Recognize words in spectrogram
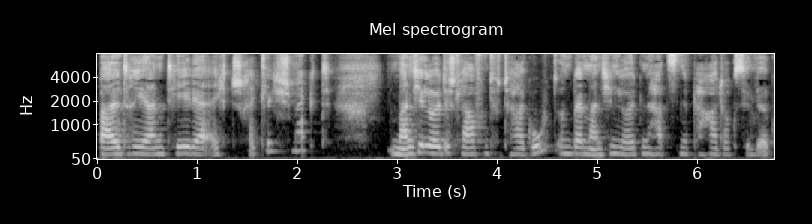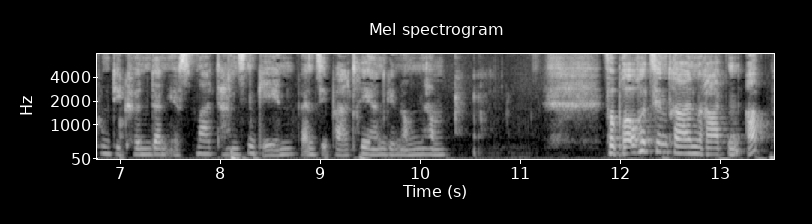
Baldrian-Tee, der echt schrecklich schmeckt. Manche Leute schlafen total gut und bei manchen Leuten hat es eine paradoxe Wirkung. Die können dann erstmal tanzen gehen, wenn sie Baldrian genommen haben. Verbraucherzentralen raten ab,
